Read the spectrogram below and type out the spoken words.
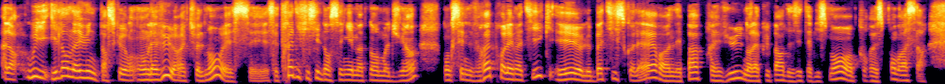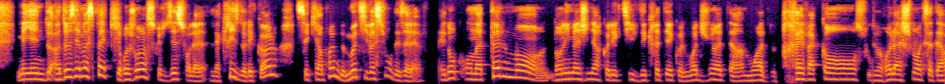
Alors oui, il en a une parce qu'on l'a vu hein, actuellement et c'est très difficile d'enseigner maintenant au mois de juin. Donc c'est une vraie problématique et le bâti scolaire n'est pas prévu dans la plupart des établissements pour répondre à ça. Mais il y a un deuxième aspect qui rejoint ce que je disais sur la, la crise de l'école, c'est qu'il y a un problème de motivation des élèves. Et donc on a tellement dans l'imaginaire collectif décrété que le mois de juin était un mois de pré-vacances ou de relâchement, etc.,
